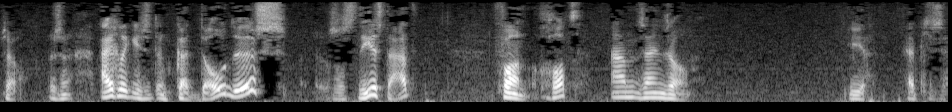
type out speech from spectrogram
Zo. Dus eigenlijk is het een cadeau, dus, zoals het hier staat, van God aan zijn zoon. Hier heb je ze.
